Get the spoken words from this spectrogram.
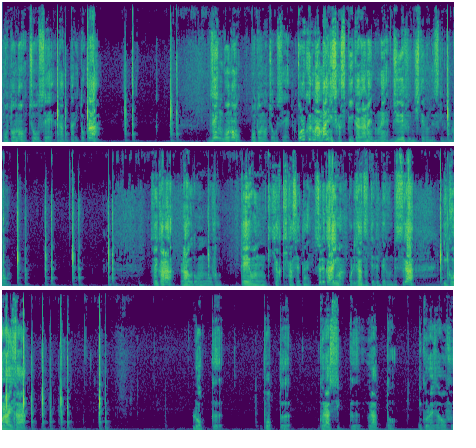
音の調整だったりとか、前後の音の調整。この車は前にしかスピーカーがないので、10F にしてるんですけれども、それから、ラウドオンオフ。低音を聞かせたい。それから今、これジャズって出てるんですが、イコライザー、ロック、ポップ、クラシック、フラット、イコライザーオフ。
